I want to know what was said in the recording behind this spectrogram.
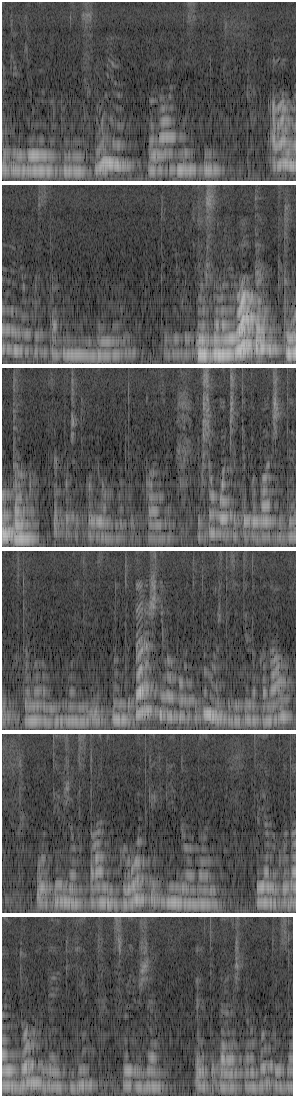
таких ялинок не існує в реальності. Але якось так мені було. Тоді хотілося намалювати, тому так. Це початкові роботи показую. Якщо хочете побачити, хто новий мої ну, теперішні роботи, то можете зайти на канал. От і вже останні в коротких відео навіть. То я викладаю в довгих, деякі є свої вже е, теперішні роботи за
